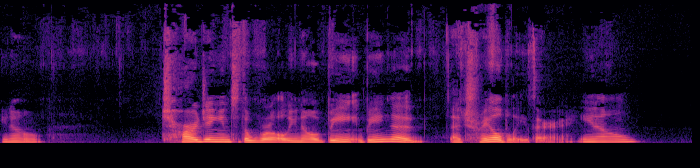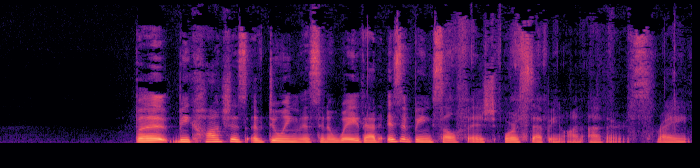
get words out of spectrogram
you know, charging into the world, you know, being being a, a trailblazer, you know, but be conscious of doing this in a way that isn't being selfish or stepping on others, right?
